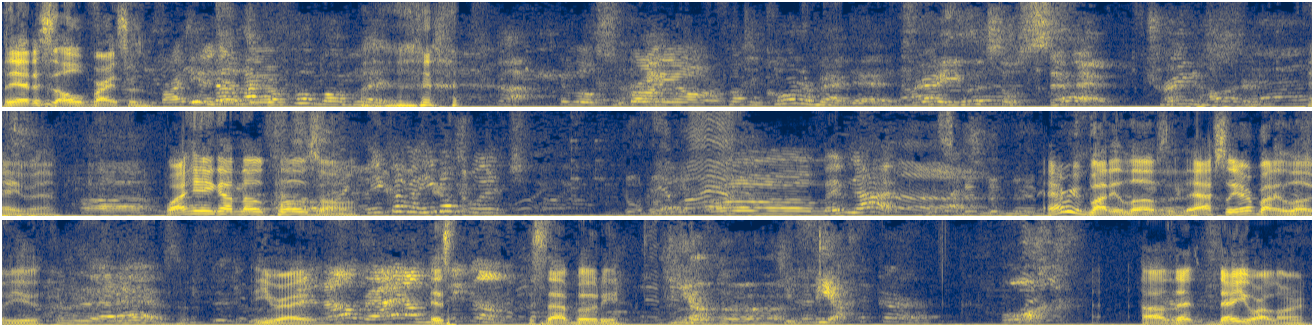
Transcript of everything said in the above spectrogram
Yeah, this is old Bryson. Bryson He had look like a football player. His little scrawny arm. Fucking quarterback ass. Trey, you look so sad. Train harder. hey man, Uh, why he ain't got no clothes on? He coming, he gonna switch. Uh, maybe not. Everybody loves it. Ashley, everybody love you. that ass. You right. know, right? I'm It's- sick. It's that booty. Yeah. Thicker. Uh, there, there you are, Lauren.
